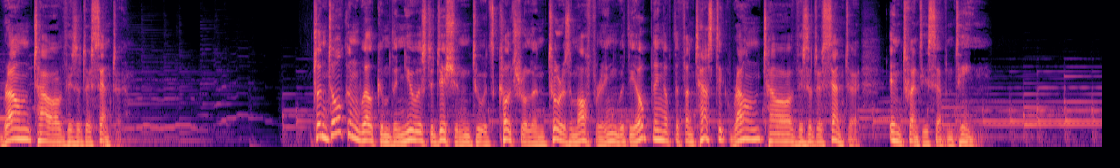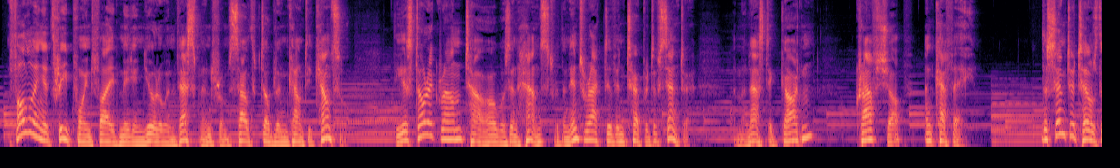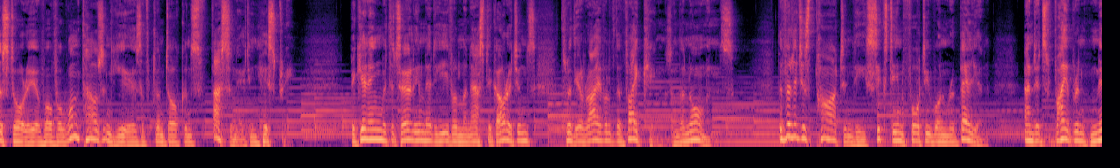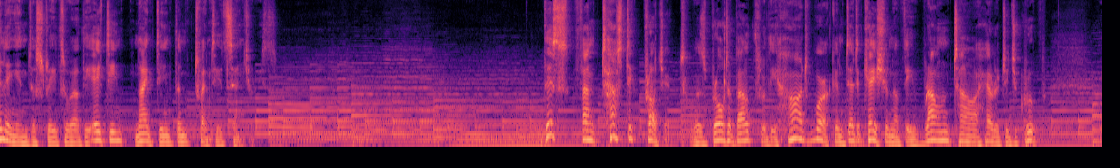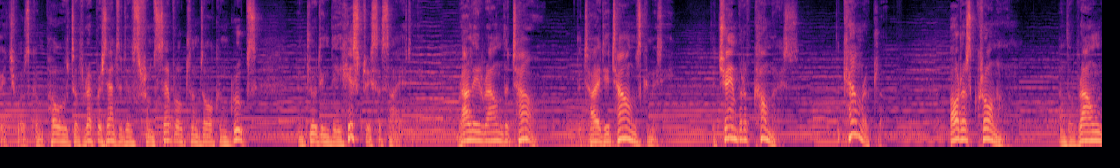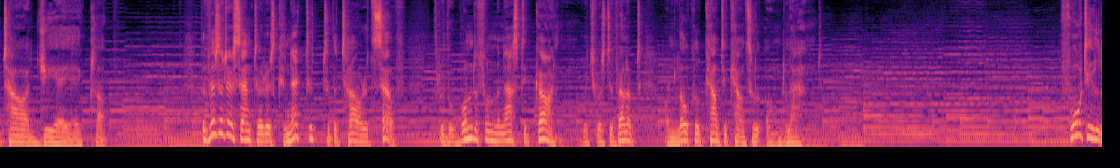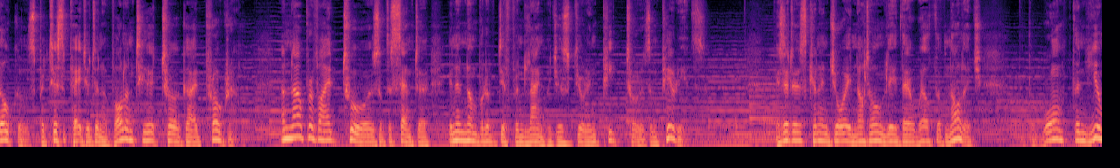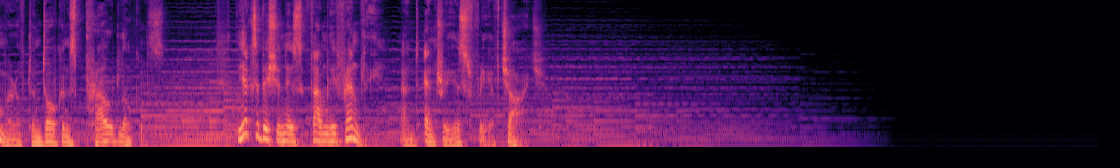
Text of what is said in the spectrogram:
Round Tower Visitor Centre. Clondalkin welcomed the newest addition to its cultural and tourism offering with the opening of the fantastic Round Tower Visitor Centre in 2017. Following a 3.5 million euro investment from South Dublin County Council, the historic Round Tower was enhanced with an interactive interpretive centre, a monastic garden, craft shop, and cafe. The centre tells the story of over 1,000 years of Clondalkin's fascinating history beginning with its early medieval monastic origins through the arrival of the Vikings and the Normans, the village's part in the 1641 rebellion, and its vibrant milling industry throughout the 18th, 19th, and 20th centuries. This fantastic project was brought about through the hard work and dedication of the Round Tower Heritage Group, which was composed of representatives from several Clondalkin groups including the History Society, Rally Round the Tower, the Tidy Towns Committee, the Chamber of Commerce, the Camera Club, Boris Cronon, and the Round Tower GAA Club. The visitor centre is connected to the tower itself through the wonderful monastic garden, which was developed on local county council owned land. 40 locals participated in a volunteer tour guide programme and now provide tours of the centre in a number of different languages during peak tourism periods. Visitors can enjoy not only their wealth of knowledge, but the warmth and humour of Clondalkin's proud locals. The exhibition is family friendly and entry is free of charge.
